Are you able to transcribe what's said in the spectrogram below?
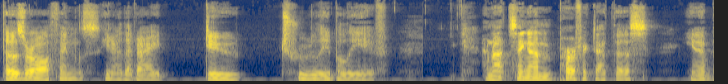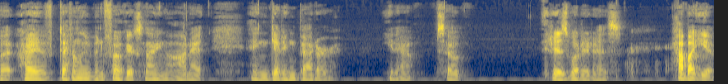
those are all things, you know, that I do truly believe. I'm not saying I'm perfect at this, you know, but I've definitely been focusing on it and getting better, you know, so it is what it is. How about you?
